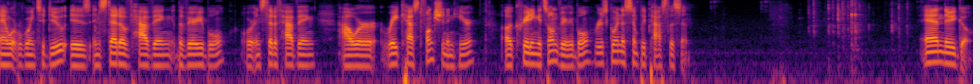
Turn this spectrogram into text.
And what we're going to do is instead of having the variable or instead of having our raycast function in here uh, creating its own variable, we're just going to simply pass this in. And there you go.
